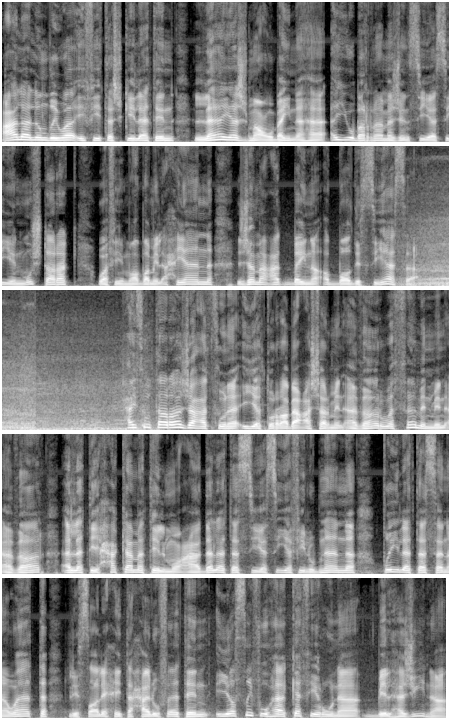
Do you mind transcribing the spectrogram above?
على الانضواء في تشكيلات لا يجمع بينها أي برنامج سياسي مشترك وفي معظم الأحيان جمعت بين أضداد السياسة. حيث تراجعت ثنائية الرابع عشر من آذار والثامن من آذار التي حكمت المعادلة السياسية في لبنان طيلة سنوات لصالح تحالفات يصفها كثيرون بالهجينة.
